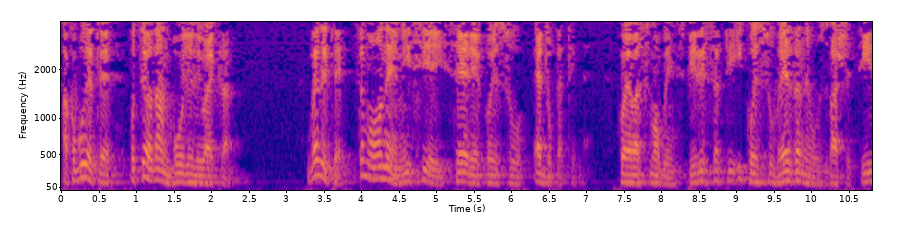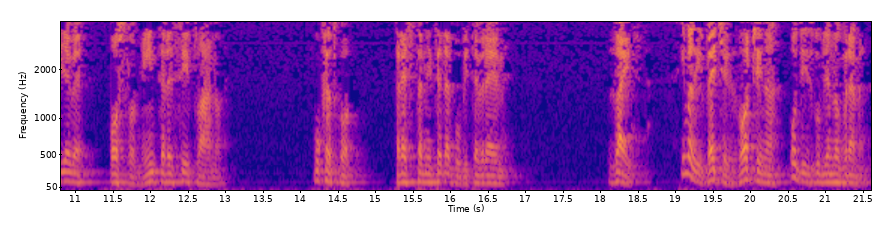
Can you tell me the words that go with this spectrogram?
ako budete po ceo dan buljili u ekran. Gledajte samo one emisije i serije koje su edukativne, koje vas mogu inspirisati i koje su vezane uz vaše ciljeve, poslovne interese i planove. Ukratko, prestanite da gubite vreme. Zaista, ima li većeg zločina od izgubljenog vremena?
